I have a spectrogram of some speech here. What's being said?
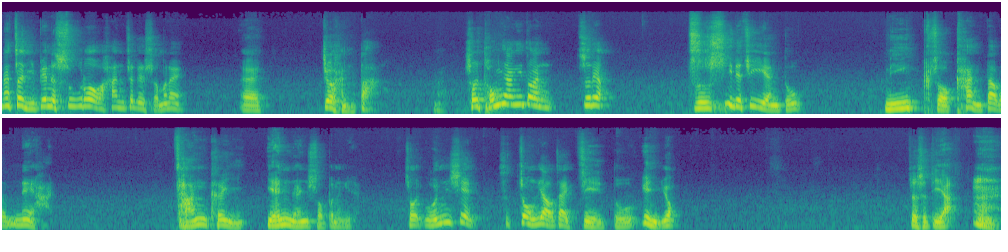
那这里边的疏漏和这个什么呢？呃，就很大啊。所以，同样一段资料，仔细的去研读，你所看到的内涵，常可以言人所不能言。所以，文献是重要在解读运用。这是第二，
